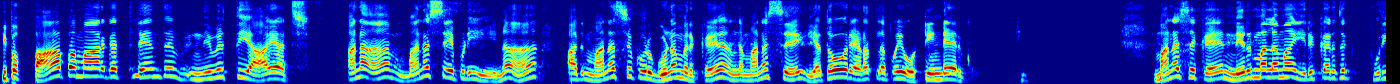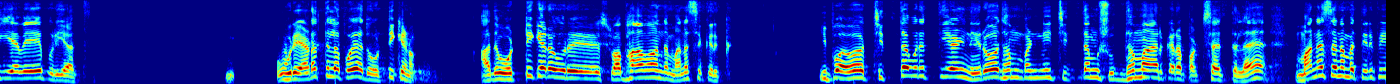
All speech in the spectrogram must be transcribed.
இப்போ பாப மார்க்கத்திலேருந்து நிவர்த்தி ஆயாச்சு. ஆனா மனசு எப்படின்னா அது மனசுக்கு ஒரு குணம் இருக்கு. அந்த மனசு ஏதோ ஒரு இடத்துல போய் ஒட்டிண்டே இருக்கும். மனசுக்கு நிர்மலமா இருக்கிறதுக்கு புரியவே புரியாது. ஒரு இடத்துல போய் அது ஒட்டிக்கணும். அது ஒட்டிக்கிற ஒரு ஸ்வபாவம் அந்த மனசுக்கு இருக்கு. இப்போ சித்த விருத்தியல் நிரோதம் பண்ணி சித்தம் சுத்தமா இருக்கிற பட்சத்துல மனசை நம்ம திருப்பி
